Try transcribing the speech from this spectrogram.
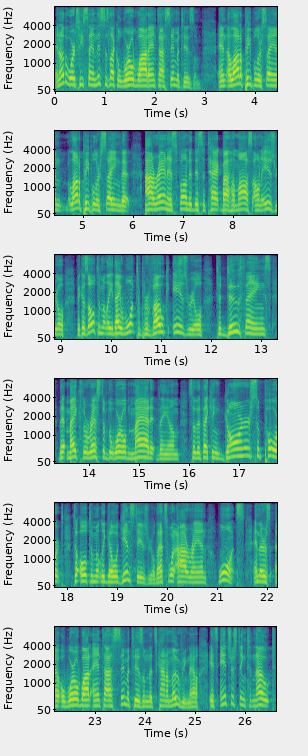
In other words, he's saying this is like a worldwide anti Semitism. And a lot of people are saying, a lot of people are saying that Iran has funded this attack by Hamas on Israel because ultimately they want to provoke Israel to do things that make the rest of the world mad at them so that they can garner support to ultimately go against Israel. That's what Iran wants. And there's a, worldwide anti Semitism that's kind of moving. Now, it's interesting to note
